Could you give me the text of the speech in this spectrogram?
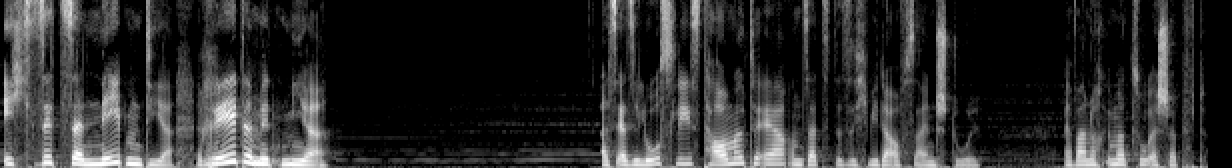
Ich sitze neben dir! Rede mit mir! Als er sie losließ, taumelte er und setzte sich wieder auf seinen Stuhl. Er war noch immer zu erschöpft.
